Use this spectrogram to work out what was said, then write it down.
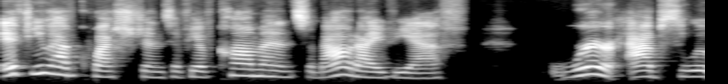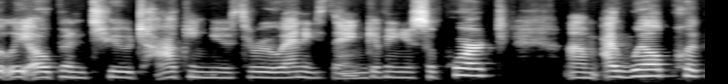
If you have questions, if you have comments about IVF, we're absolutely open to talking you through anything, giving you support. Um, I will put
